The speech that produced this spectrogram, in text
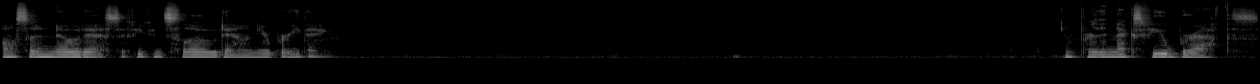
also notice if you can slow down your breathing. For the next few breaths,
